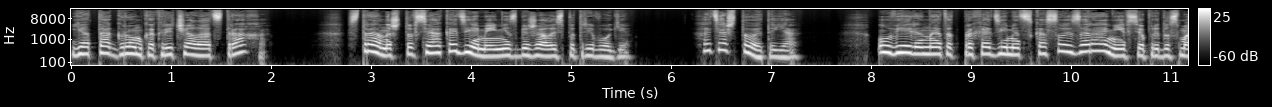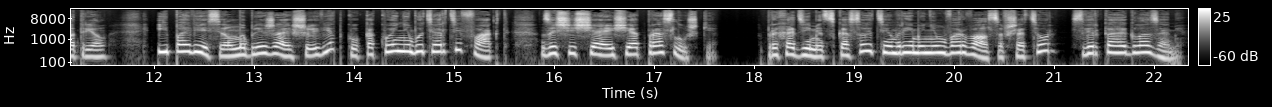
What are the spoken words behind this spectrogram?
Я так громко кричала от страха. Странно, что вся Академия не сбежалась по тревоге. Хотя что это я? Уверен, этот проходимец с косой заранее все предусмотрел и повесил на ближайшую ветку какой-нибудь артефакт, защищающий от прослушки. Проходимец с косой тем временем ворвался в шатер, сверкая глазами.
